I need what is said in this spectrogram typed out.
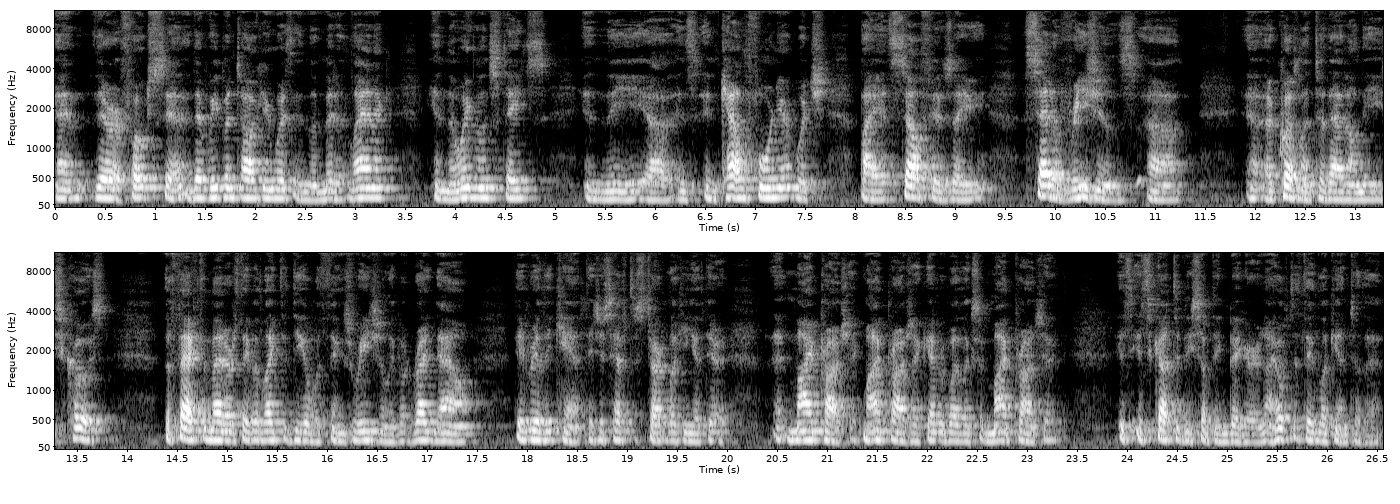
And there are folks uh, that we've been talking with in the Mid Atlantic, in New England states, in the uh, in, California, which by itself is a set of regions uh, equivalent to that on the East Coast. The fact of the matter is, they would like to deal with things regionally, but right now they really can't. They just have to start looking at their at my project, my project, everybody looks at my project. It's, it's got to be something bigger, and I hope that they look into that.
